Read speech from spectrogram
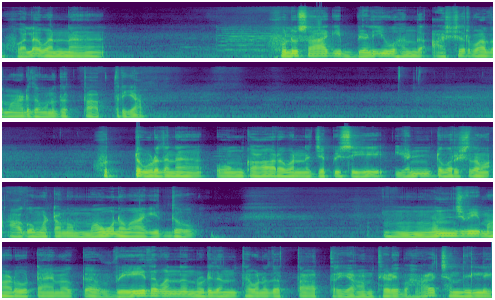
ಹೊಲವನ್ನು ಹುಲುಸಾಗಿ ಬೆಳೆಯುವ ಹಂಗೆ ಆಶೀರ್ವಾದ ಮಾಡಿದವನು ದತ್ತಾತ್ರೇಯ. ಹುಟ್ಟುಗುಡದನ ಓಂಕಾರವನ್ನು ಜಪಿಸಿ ಎಂಟು ವರ್ಷದ ಆಗೋ ಮಟನು ಮೌನವಾಗಿದ್ದು, ಮುಂಜ್ವಿ ಮಾಡೋ ಟೈಮಕ್ಕೆ ವೇದವನ್ನು ನುಡಿದಂಥವನು ದತ್ತಾತ್ರೇಯ ಅಂಥೇಳಿ ಬಹಳ ಚಂದ ಇಲ್ಲಿ.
